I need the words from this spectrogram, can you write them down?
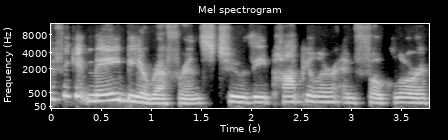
I think it may be a reference to the popular and folkloric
